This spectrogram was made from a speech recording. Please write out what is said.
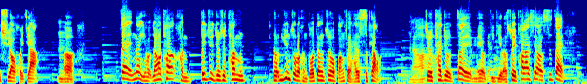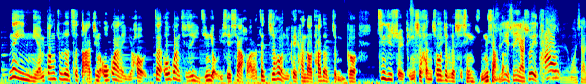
需要回家啊。在那以后，然后他很悲剧，就是他们运作了很多，但是最后绑匪还是撕票了，啊，就是他就再也没有弟弟了。所以帕拉西奥斯在那一年帮助热刺打进欧冠了以后，在欧冠其实已经有一些下滑了。在之后你可以看到他的整个竞技水平是很受这个事情影响的，职业生涯，所以他往下，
